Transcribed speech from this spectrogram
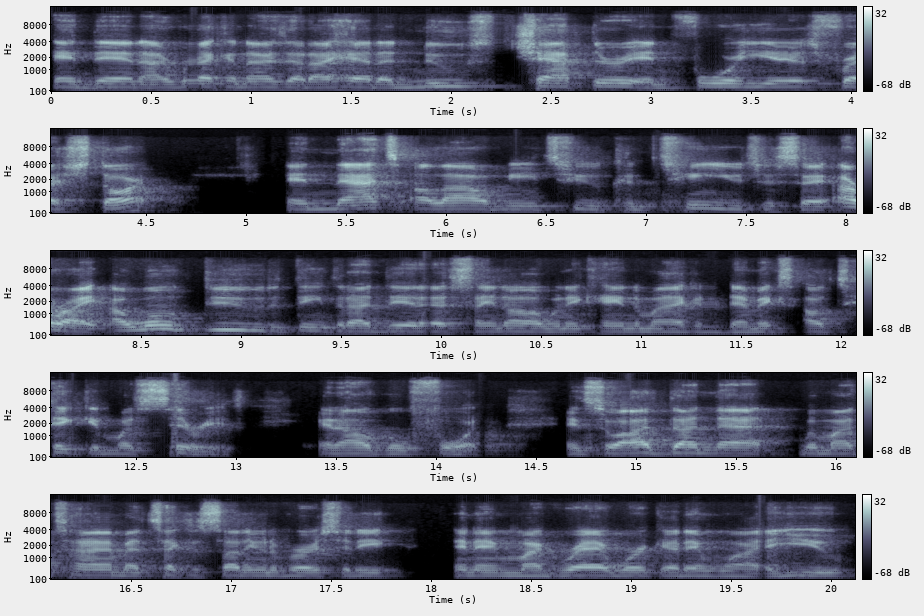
And then I recognized that I had a new chapter in four years, fresh start. And that's allowed me to continue to say, all right, I won't do the things that I did at St. Aug when it came to my academics. I'll take it much serious and I'll go for it. And so I've done that with my time at Texas Southern University and then my grad work at NYU,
